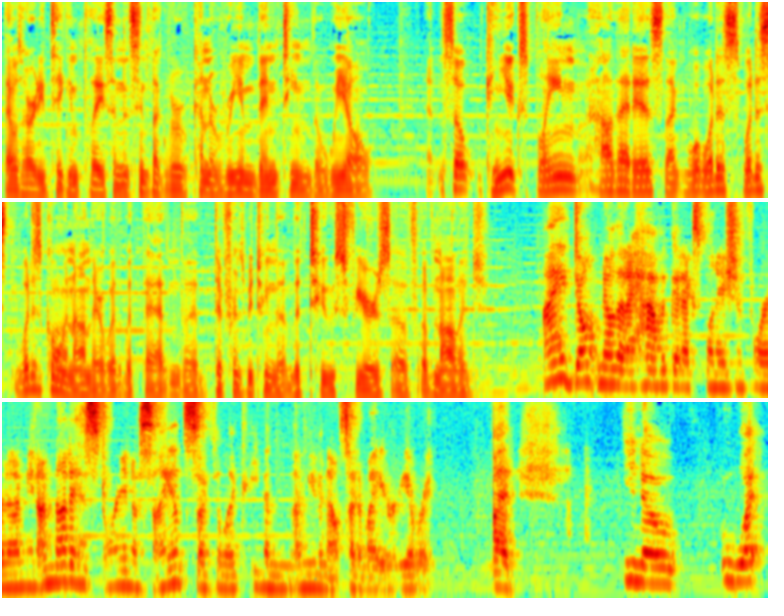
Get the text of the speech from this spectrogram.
that was already taking place. And it seems like we are kind of reinventing the wheel so, can you explain how that is? Like, what, is what is what is going on there with with that the difference between the, the two spheres of, of knowledge? I don't know that I have a good explanation for it. I mean, I'm not a historian of science, so I feel like even I'm even outside of my area, right? But you know, what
